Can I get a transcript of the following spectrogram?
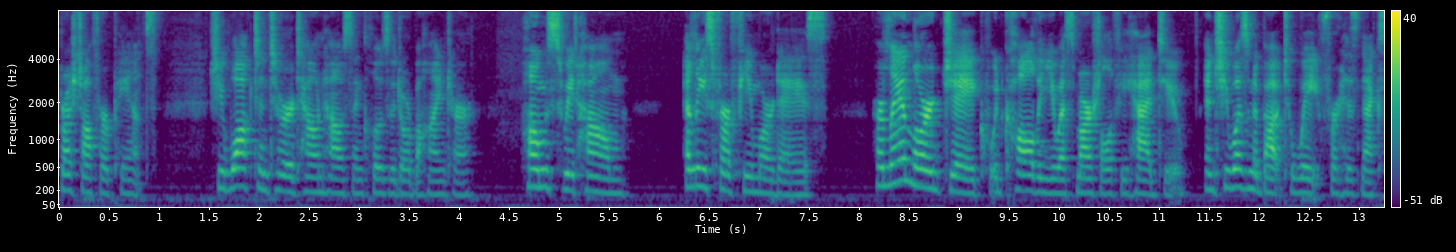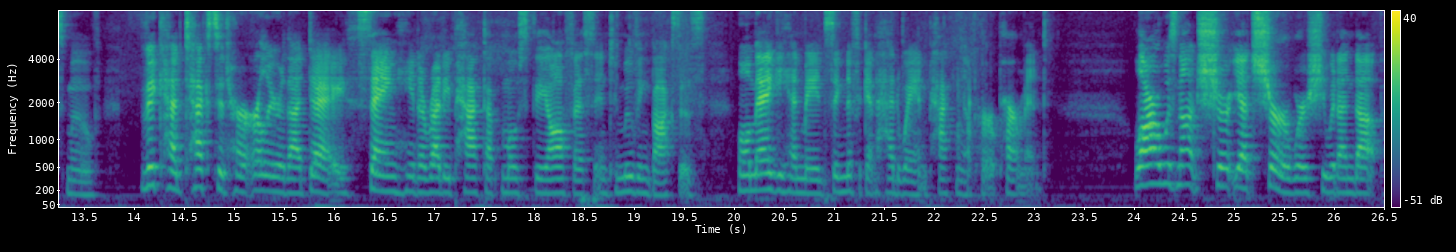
brushed off her pants. She walked into her townhouse and closed the door behind her. Home sweet home, at least for a few more days. Her landlord, Jake, would call the U.S. Marshal if he had to, and she wasn't about to wait for his next move. Vic had texted her earlier that day, saying he'd already packed up most of the office into moving boxes, while Maggie had made significant headway in packing up her apartment. Lara was not sure yet sure where she would end up.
